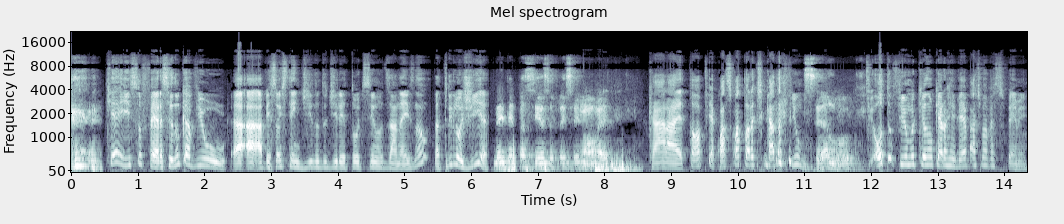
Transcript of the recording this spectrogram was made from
que é isso, fera? Você nunca viu a, a, a, versão estendida do diretor de Senhor dos Anéis, não? Da trilogia? Nem tem paciência pra isso aí, não, velho. Cara, é top, é quase 4 horas de cada filme. Você é louco. Outro filme que eu não quero rever é Batman vs Superman.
